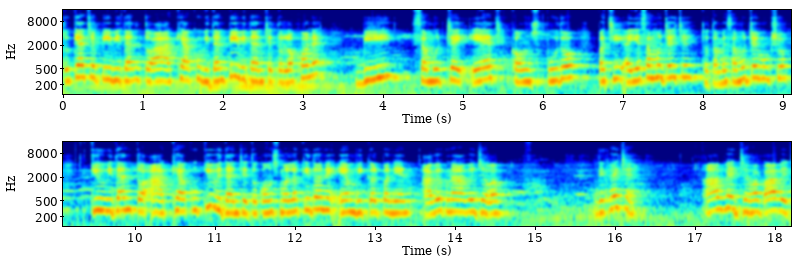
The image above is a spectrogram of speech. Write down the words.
તો ક્યાં છે પી વિધાન? તો આ આખે આખું વિધાન પી વિધાન છે. તો લખો ને. બી સમુચય એચ કૌંસ પૂરો, પછી અહીંયા સમુચય છે. તો તમે સમુચય મૂકશો. ક્યુ વિધાન, તો આ આખે આખું ક્યુ વિધાન છે. તો કૌંસમાં લખી દો ને એમ વિકલ્પ અને એન આવ્યો કે ના આવ્યો જવાબ? દેખાય છે? આવે જ જવાબ, આવે જ.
